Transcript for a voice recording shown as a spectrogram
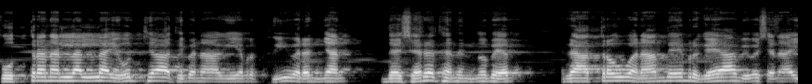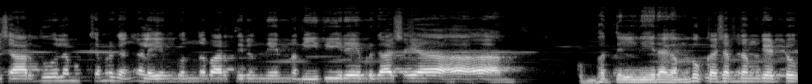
പുത്രനല്ലല്ല അയോധ്യാധിപനാകിയ പൃഥ്വീവരൻ ഞാൻ ദശരഥനെന്നു പേർ രാത്രൗ വനാന്തേ മൃഗയാ വിവശനായി ശാർദൂല മുഖ്യ മൃഗങ്ങളെയും കൊന്നു പാർത്തിരുന്നേൻ നദീതീരെ മൃഗാശയാ. കുംഭത്തിൽ നീരകമ്പുക്ക ശബ്ദം കേട്ടു.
